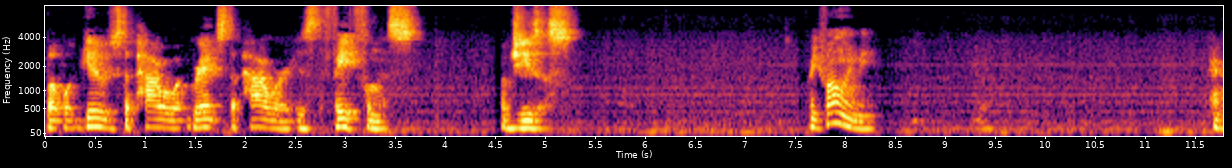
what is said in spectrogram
But what gives the power, what grants the power, is the faithfulness of Jesus. Are you following me? Okay.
